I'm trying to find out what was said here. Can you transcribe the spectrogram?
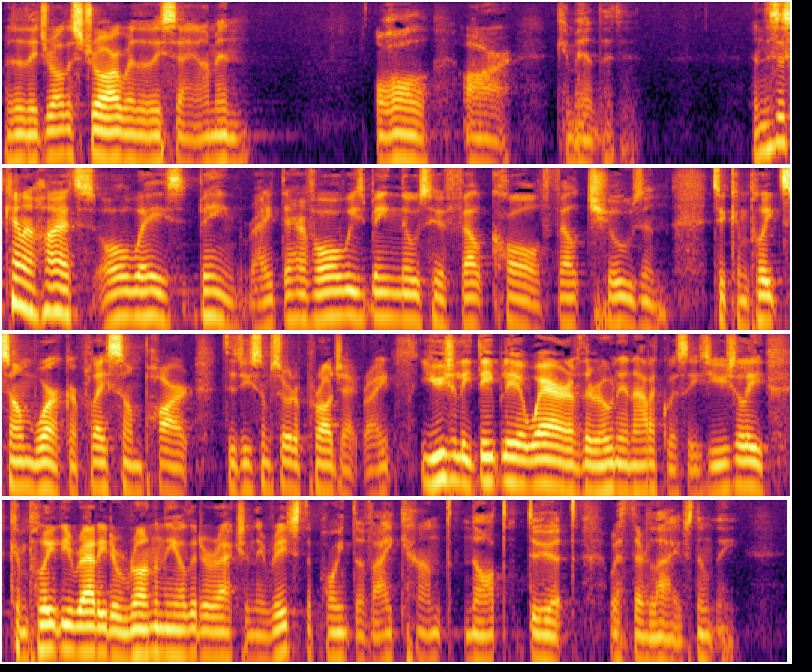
Whether they draw the straw or whether they say, I'm in, all are commended. And this is kind of how it's always been, right? There have always been those who have felt called, felt chosen to complete some work or play some part, to do some sort of project, right? Usually deeply aware of their own inadequacies, usually completely ready to run in the other direction. They reach the point of, I can't not do it with their lives, don't they?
